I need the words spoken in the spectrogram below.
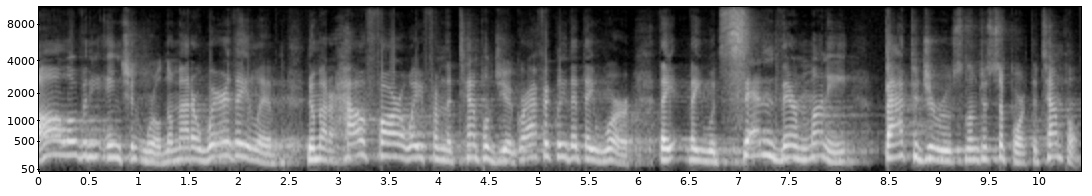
All over the ancient world, no matter where they lived, no matter how far away from the temple geographically that they were, they, they would send their money back to Jerusalem to support the temple.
